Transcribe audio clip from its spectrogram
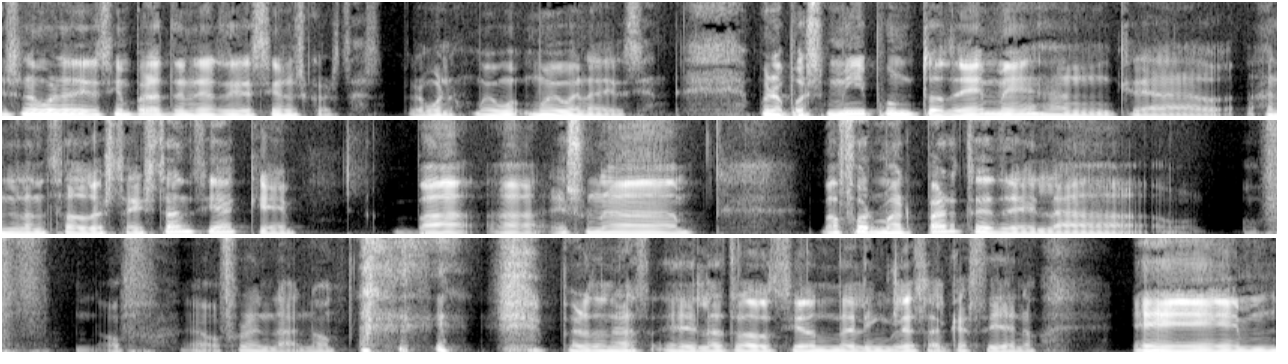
es una buena dirección para tener direcciones cortas. Pero bueno, muy, buena dirección. Bueno, pues mi.dm han creado, han lanzado esta instancia que va a, es una, va a formar parte de la ofrenda, no. Perdonad eh, la traducción del inglés al castellano. Eh,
